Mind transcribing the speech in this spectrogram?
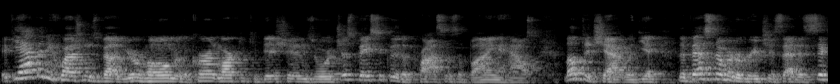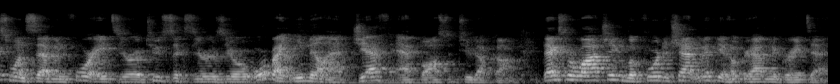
If you have any questions about your home or the current market conditions or just basically the process of buying a house, love to chat with you. The best number to reach us at is 617-480-2600 or by email at jeff at boston2.com. Thanks for watching. Look forward to chatting with you and hope you're having a great day.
